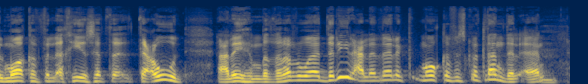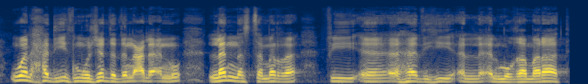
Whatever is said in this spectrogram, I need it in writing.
المواقف في الأخير ستعود عليهم بالضرر ودليل على ذلك موقف اسكتلندا الآن والحديث مجددا على أنه لن نستمر في آه، هذه المغامرات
